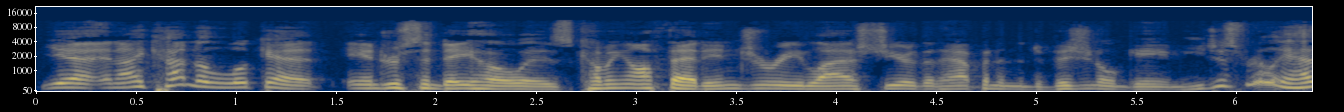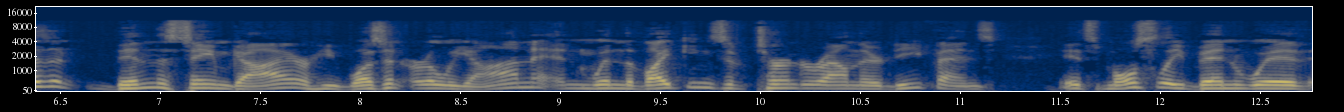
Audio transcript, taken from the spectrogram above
Yeah, and I kind of look at Andrew Sendejo as coming off that injury last year that happened in the divisional game. He just really hasn't been the same guy, or he wasn't early on. And when the Vikings have turned around their defense, it's mostly been with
